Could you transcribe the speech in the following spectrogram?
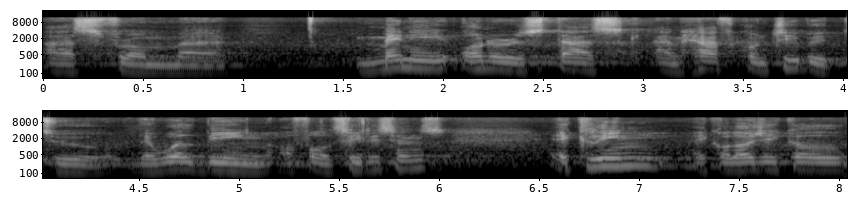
us from uh, many onerous tasks and have contributed to the well-being of all citizens, a clean, ecological,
